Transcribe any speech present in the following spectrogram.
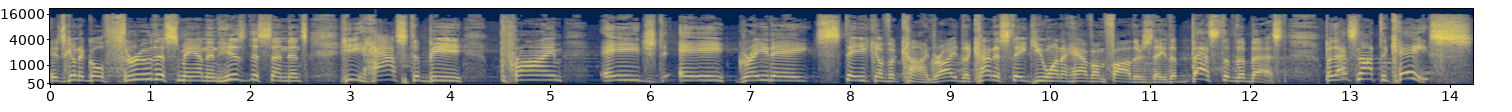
is going to go through this man and his descendants. He has to be prime aged A, grade A steak of a kind, right? The kind of steak you want to have on Father's Day, the best of the best. But that's not the case.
